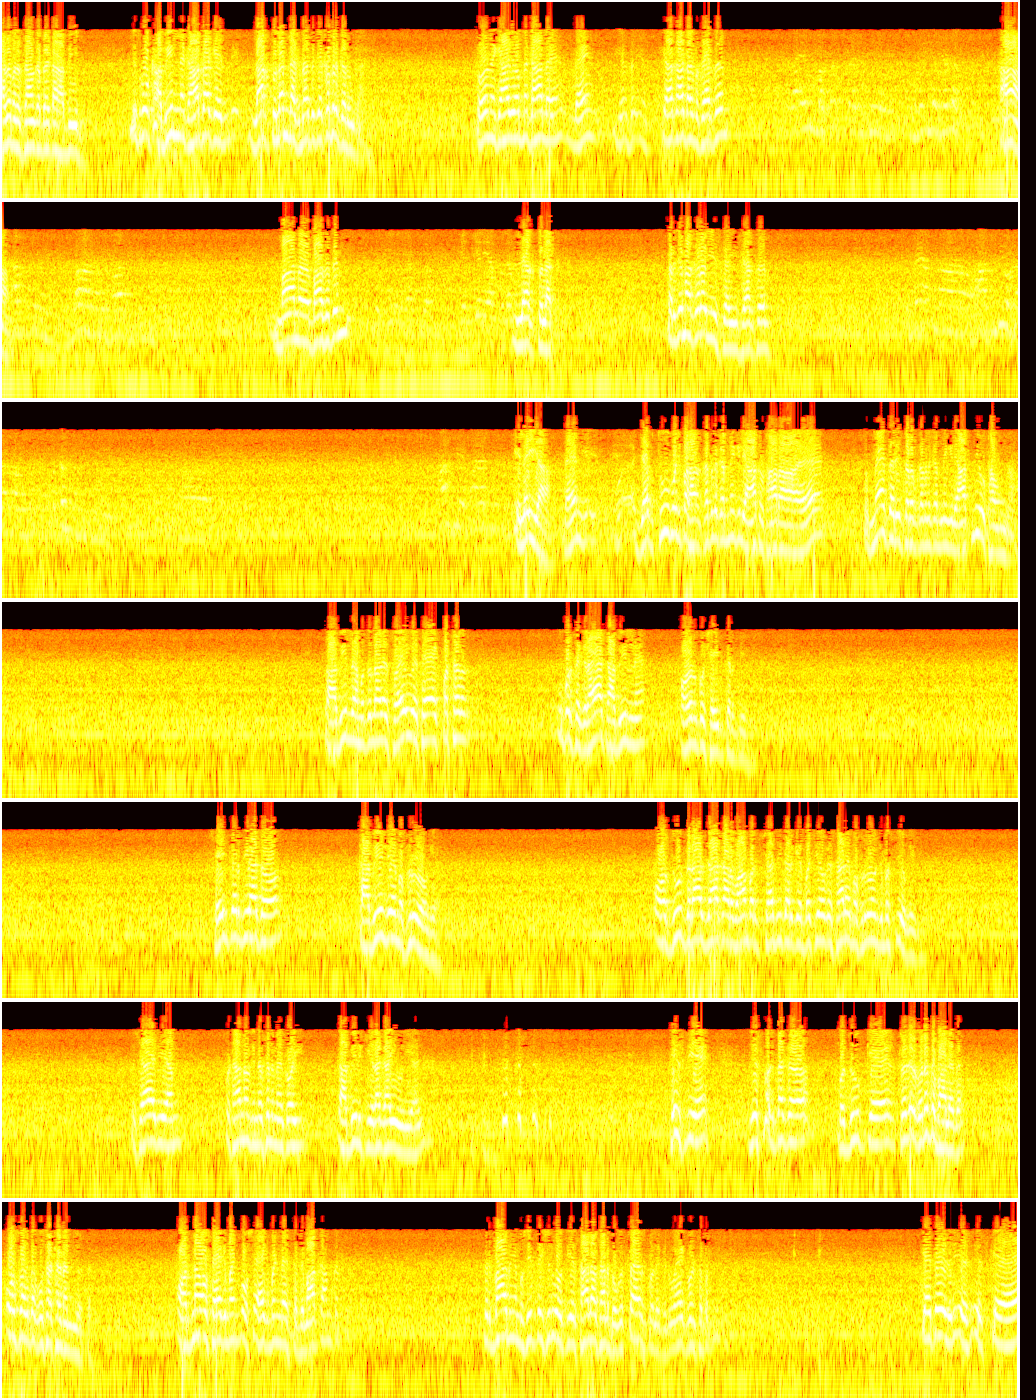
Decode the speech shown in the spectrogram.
علیہ السلام کا بیٹا حبیل جس کو قابیل نے کہا تھا کہ لاکھ تلن لکھ میں تجھے قدر کروں گا۔ تو انہوں نے کہا جو اب میں کہا لیں کیا کہا ڈاکٹر صاحب؟ سے ہاں۔ مان باسطن لکھ تلک ترجمہ کرو جی اس کا جی سیار سے الیا بہن، جب تو مجھ پر قتل کرنے کے لیے ہاتھ اٹھا رہا ہے، تو میں تیری طرف قتل کرنے کے لیے ہاتھ نہیں اٹھاؤں گا۔ کابل رحمۃ اللہ علیہ سوئے ہوئے تھے، ایک پتھر اوپر سے گرایا کابل نے اور ان کو شہید کر دیا۔ شہید کر دیا تو کابل جو مفرور ہو گیا۔ اور دور دراز جا کر وہاں پر شادی کر کے بچے ہو گئے سارے مفروروں کی بستی ہو گئی۔ تو شاید یہ ہم پٹھانوں کی نسل میں کوئی کابل کی رگ آئی ہوئی ہے؟ اس لیے جس وقت تک بدوق کے ٹریگر کو نہ تو بالے تھا اس وقت تک اسا ٹھنڈا نہیں ہوتا۔ اور نہ اس ایک اس ایک میں اس کا دماغ کام کرتا۔ پھر بعد میں مصیبتیں شروع ہوتی ہے سالہ سال بھگتتا ہے اس کو، لیکن وہ ایک منٹ سفر نہیں۔ کہتے اس کے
